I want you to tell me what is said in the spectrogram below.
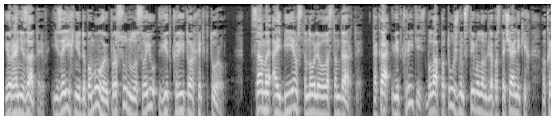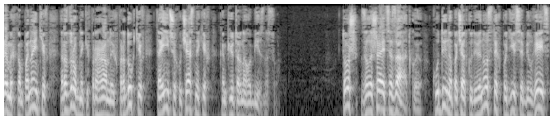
і організаторів, і за їхньою допомогою просунула свою відкриту архітектуру. Саме IBM встановлювала стандарти. Така відкритість була потужним стимулом для постачальників окремих компонентів, розробників програмних продуктів та інших учасників комп'ютерного бізнесу. Тож залишається загадкою, куди на початку 90-х подівся Білл Гейтс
